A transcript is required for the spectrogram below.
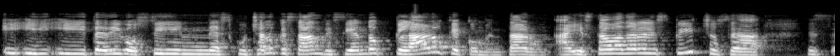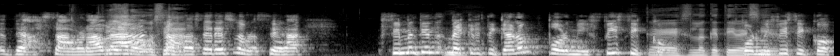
Y, y, te digo, sin escuchar lo que estaban diciendo, claro que comentaron. Ahí estaba a dar el speech, o sea, sabrá hablar, sabrá hacer eso, sabrá ser. ¿Sí me entiendes? Me mm. criticaron por mi físico. Es lo que te iba a Por mi físico.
